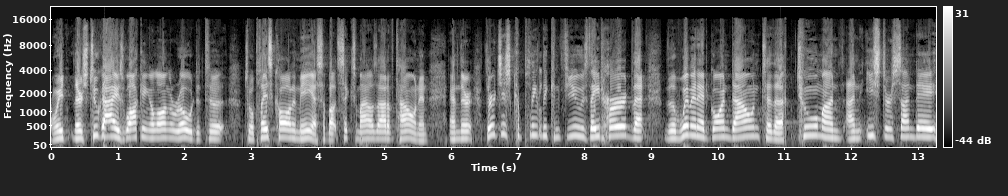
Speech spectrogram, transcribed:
We, there's two guys walking along a road to, to a place called Emmaus, about six miles out of town, and, and they're, they're just completely confused. They'd heard that the women had gone down to the tomb on, on Easter Sunday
